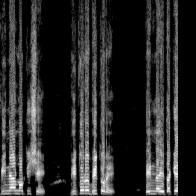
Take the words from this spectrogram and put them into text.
বিনা নোটিশে ভিতরে ভিতরে ট্রেন এটাকে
